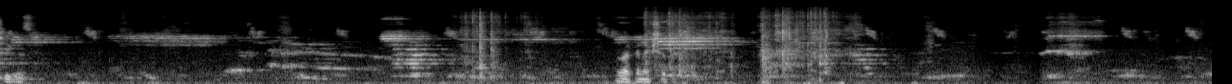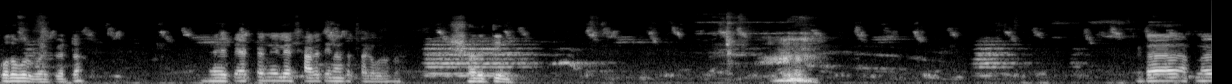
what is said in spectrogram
ঠিক আছে। রাখেন একসাথে। কত বলব এই পেটটা এটা একটা নিলে সাড়ে তিন হাজার টাকা পড়বে। সাড়ে তিন। এটা আপনার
